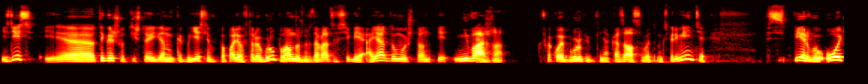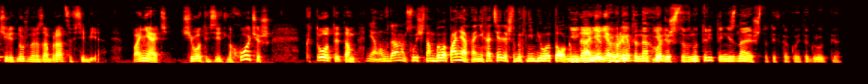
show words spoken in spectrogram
И здесь э, ты говоришь, вот, что там, как бы, если вы попали во вторую группу, вам нужно разобраться в себе. А я думаю, что неважно, в какой группе ты ни оказался в этом эксперименте, в первую очередь нужно разобраться в себе. Понять, чего ты действительно хочешь, кто ты там. Не, ну в данном случае там было понятно, они хотели, чтобы их не било током. Не, Да, не, не, я когда про- ты я- находишься внутри, ты не знаешь, что ты в какой-то группе.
